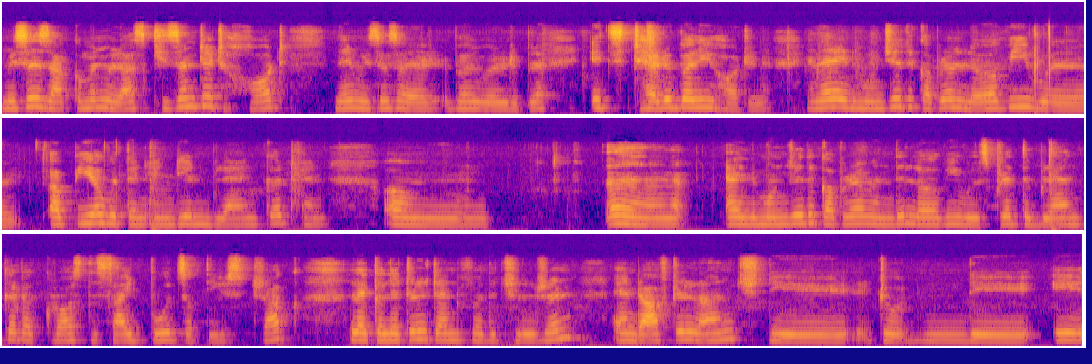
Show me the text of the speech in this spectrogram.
Mrs ackerman will ask isn't it hot? Then mrs Arable will reply it's terribly hot and then in munjid kaplan Lurvy will appear with an indian blanket and um and இது முடிஞ்சதுக்கப்புறம் வந்து லர்வி will spread the blanket across the side boards of the truck like a little tent for the children and after lunch they to, they eh,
